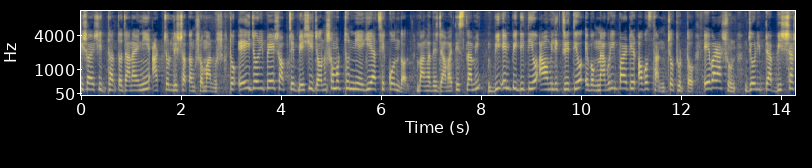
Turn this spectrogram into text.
বিষয়ে সিদ্ধান্ত জানায়নি আটচল্লিশ শতাংশ মানুষ। তো এই জরিপে সবচেয়ে বেশি জনসমর্থন নিয়ে এগিয়ে আছে কোন দল? বাংলাদেশ জামায়াত ইসলামী, বিএনপি দ্বিতীয়, আওয়ামী লীগ তৃতীয় এবং নাগরিক পার্টির অবস্থান চতুর্থ। এবার আসুন জরিপটা বিশ্বাস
